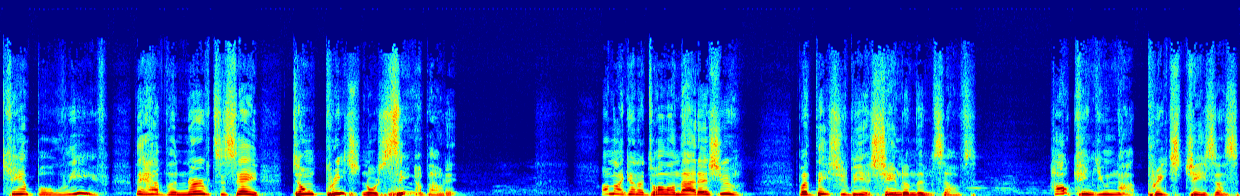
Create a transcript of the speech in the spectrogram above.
can't believe they have the nerve to say, don't preach nor sing about it. I'm not to dwell on that issue, but they should be ashamed of themselves. How can you not preach Jesus?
